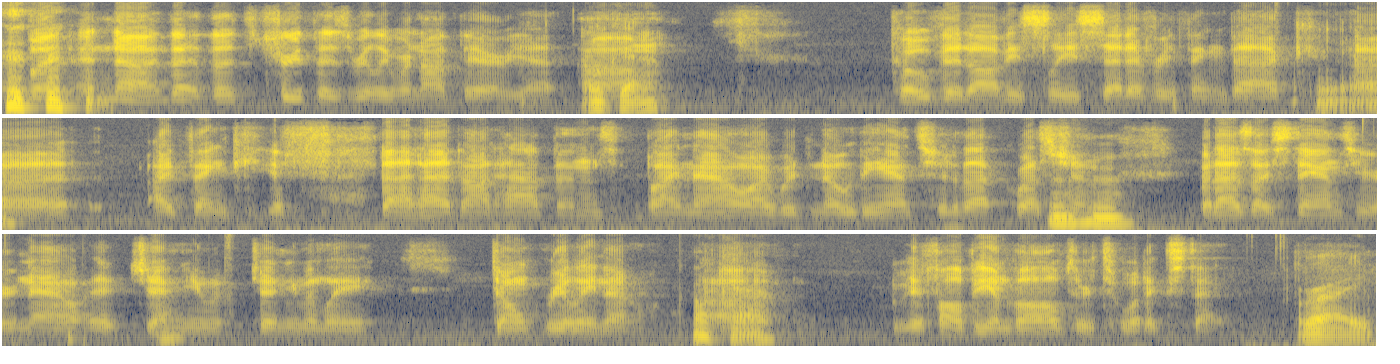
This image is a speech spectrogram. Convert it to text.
But and no, the, the truth is really we're not there yet. Okay. Um, COVID obviously set everything back. Yeah. Uh, I think if that had not happened by now, I would know the answer to that question. Mm-hmm. But as I stand here now, I genu- genuinely don't really know Okay. uh, if I'll be involved or to what extent. Right.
